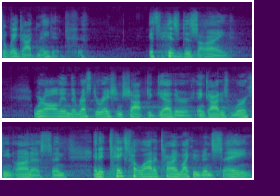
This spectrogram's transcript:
the way God made it, it's His design. We're all in the restoration shop together, and God is working on us. And, and it takes a lot of time, like we've been saying.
